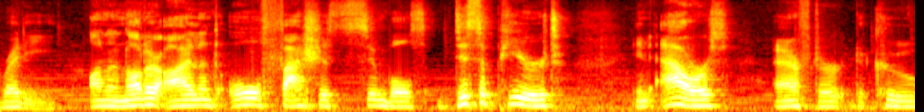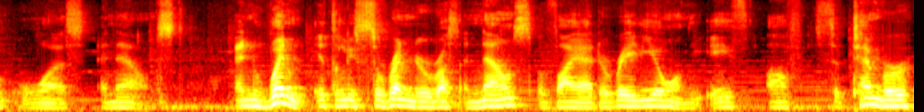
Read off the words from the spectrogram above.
ready. On another island, all fascist symbols disappeared in hours after the coup was announced. And when Italy's surrender was announced via the radio on the 8th of September,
